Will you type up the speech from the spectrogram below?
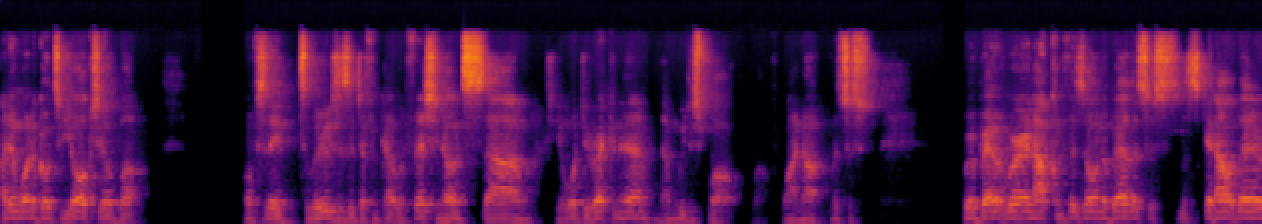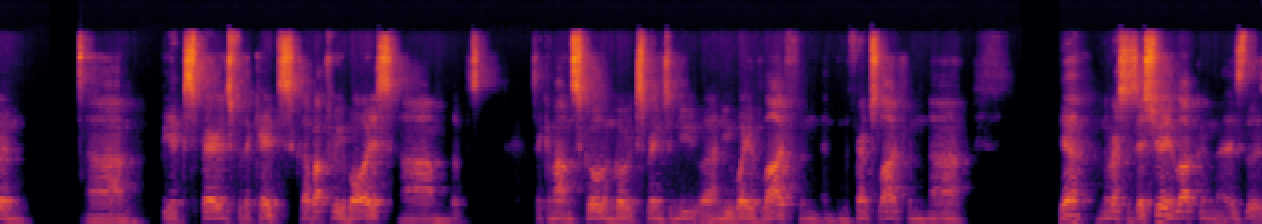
I didn't want to go to Yorkshire, but obviously Toulouse is a different kettle of fish. You know, it's um, you know, what do you reckon here? And we just well, well, why not? Let's just we're bit, we're in our comfort zone a bit. Let's just let's get out there and um, be experienced for the kids because I've got three boys. Um, let's take them out in school and go experience a new a new way of life and, and the French life and uh, yeah, and the rest is history. Luck and it's the,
